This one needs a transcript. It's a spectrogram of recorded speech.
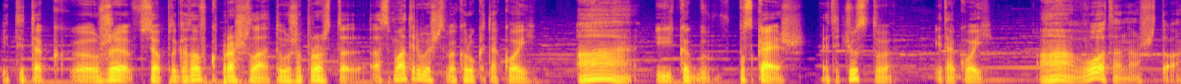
и ты так э, уже, все, подготовка прошла, ты уже просто осматриваешься вокруг и такой, а, и как бы впускаешь это чувство, и такой, а, вот оно что.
